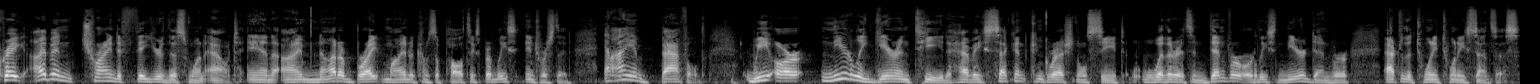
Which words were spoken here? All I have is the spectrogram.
Craig, I've been trying to figure this one out, and I'm not a bright mind when it comes to politics, but I'm at least interested. And I am baffled. We are nearly guaranteed to have a second congressional seat, whether it's in Denver or at least near Denver, after the 2020 census.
